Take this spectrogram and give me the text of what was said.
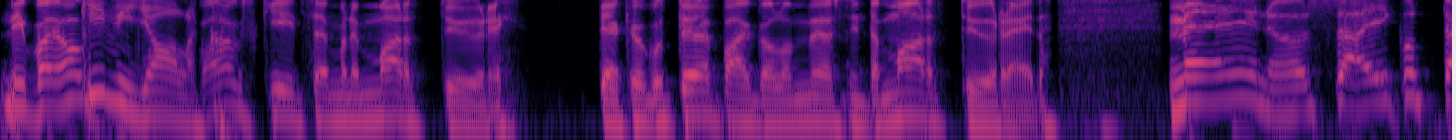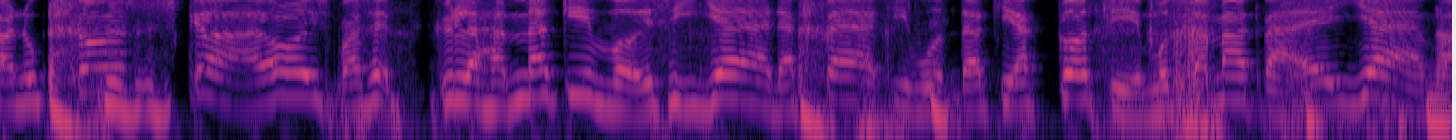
Niin vai onks, Kivijalka. Vai onko Kiit semmoinen marttyyri? Tiedätkö, kun työpaikalla on myös niitä marttyyreitä. Mä en oo saikuttanut koskaan. Oispa se. Kyllähän mäkin voisin jäädä pääkivun takia kotiin, mutta mäpä ei jää. No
